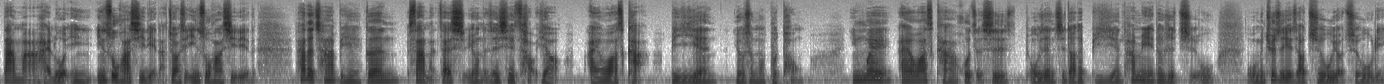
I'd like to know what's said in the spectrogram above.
大麻、海洛因、罂粟花系列的，主要是罂粟花系列的。它的差别跟萨满在使用的这些草药，艾瓦斯卡、鼻烟有什么不同？因为艾瓦斯卡或者是我认知到的鼻烟，它们也都是植物。我们确实也知道植物有植物灵，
